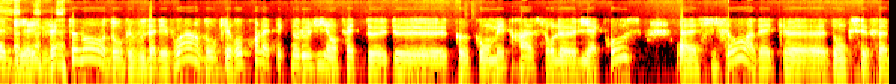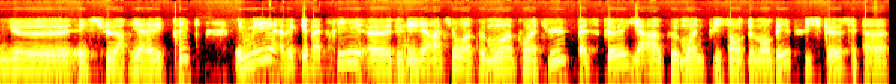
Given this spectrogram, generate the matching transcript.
Eh bien, exactement. Donc, vous allez voir. Donc, il reprend la technologie en fait de, de qu'on mettra sur le l'Iactros euh, 600 avec euh, donc ce fameux essieu arrière électrique, mais avec des batteries euh, d'une génération un peu moins pointue parce qu'il y a un peu moins de puissance demandée puisque c'est un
